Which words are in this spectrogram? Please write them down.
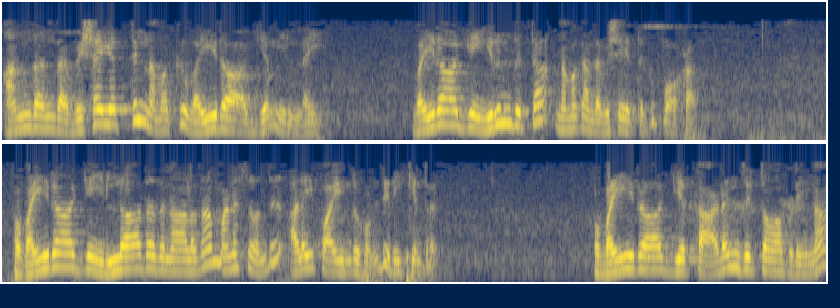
அந்தந்த விஷயத்தில் நமக்கு வைராகியம் இல்லை. வைராகியம் இருந்துட்டா நமக்கு அந்த விஷயத்துக்கு போகாது. இப்ப வைராகியம் இல்லாததுனாலதான் மனசு வந்து அலைப்பாய்ந்து கொண்டு இருக்கின்றது இப்ப வைராகியத்தை அடைஞ்சிட்டோம் அப்படின்னா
